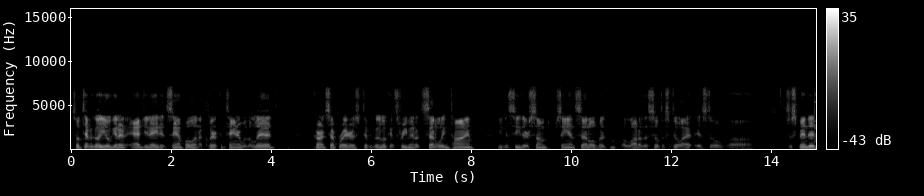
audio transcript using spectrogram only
So typically you'll get an agitated sample in a clear container with a lid. Current separators typically look at three minutes settling time. You can see there's some sand settled, but a lot of the silt is still at, is still uh, suspended.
